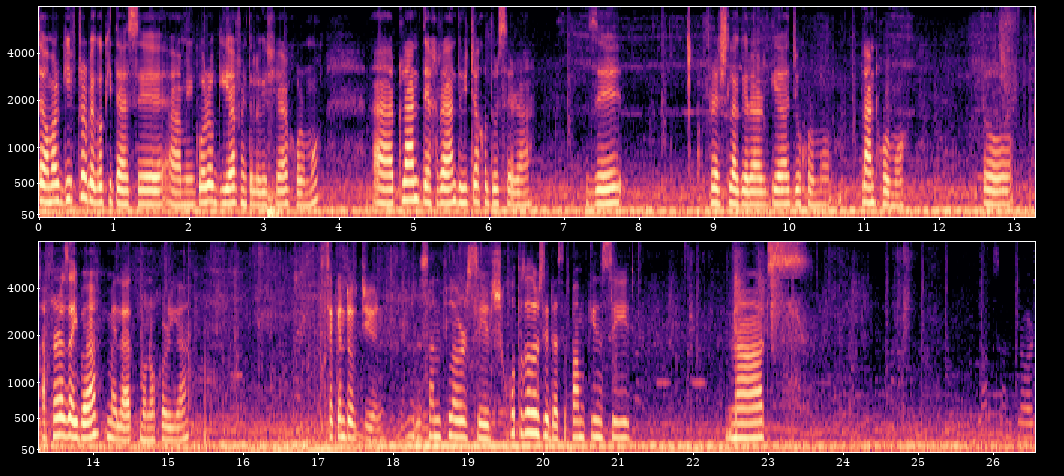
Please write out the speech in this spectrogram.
তো আমার গিফটর বেগো কিতা আছে, আমি গরো গিয়া ফ্রেন্ডের লগে শেয়ার করমো আর প্লান্ট দেখরা দুইটা সুদূর সেরা যে ফ্রেশ লাগে আর গিয়া জো করমু প্লান্ট করমো তো আপনারা যাইবা মেলাত মনকরিয়া second of June sunflower seed কত জাতের সিড আছে? Pumpkin seed nuts sunflower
